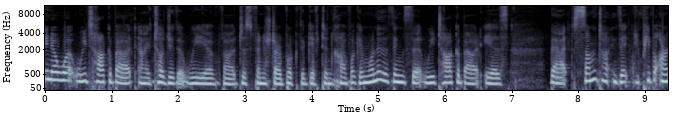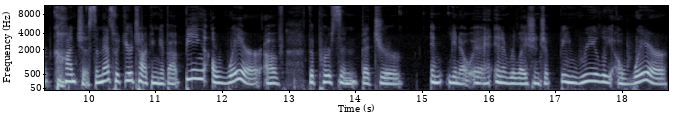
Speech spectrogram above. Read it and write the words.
You know what we talk about, I told you that we have uh, just finished our book, The Gift in Conflict, and one of the things that we talk about is that sometimes that people aren't conscious, and that's what you're talking about, being aware of the person that you're in, you know, in a relationship, being really aware.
